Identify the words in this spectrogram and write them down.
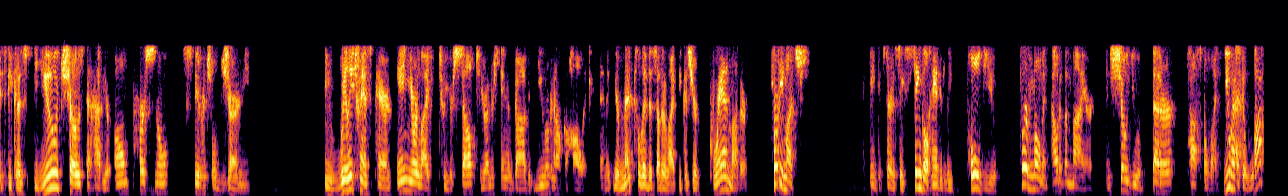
It's because you chose to have your own personal spiritual journey. Be really transparent in your life to yourself, to your understanding of God, that you are an alcoholic and that you're meant to live this other life because your grandmother pretty much, I think it's fair to say, single handedly pulled you for a moment out of the mire and showed you a better possible life. You had to walk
